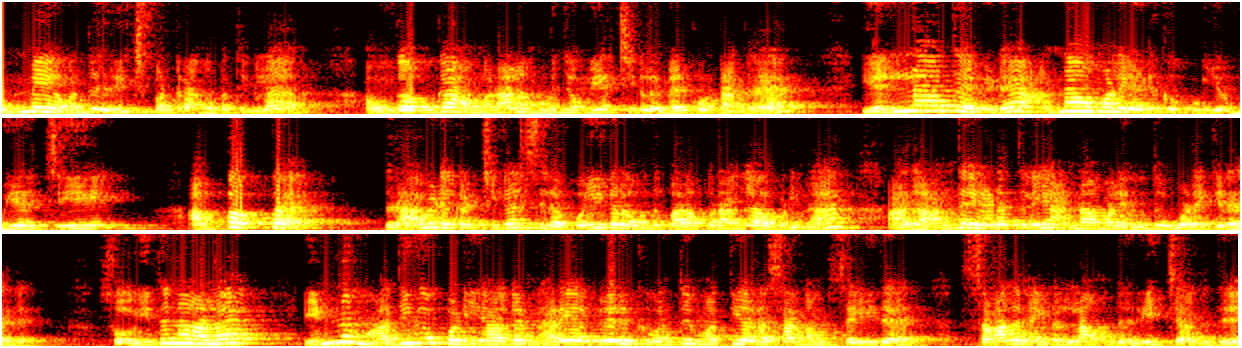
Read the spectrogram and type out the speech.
உண்மையை வந்து ரீச் பண்றாங்க பாத்தீங்களா? அவங்கவுங்க அவங்களால முடிஞ்ச முயற்சிகளை மேற்கொண்டாங்க. எல்லாத்தை விட அண்ணாமலை எடுக்கக்கூடிய முயற்சி அப்பப்ப திராவிட கட்சிகள் சில பொய்களை வந்து பரப்புறாங்க அப்படின்னா அதை அந்த இடத்துலயே அண்ணாமலை வந்து உடைக்கிறாரு. ஸோ இதனால இன்னும் அதிகப்படியாக நிறைய பேருக்கு வந்து மத்திய அரசாங்கம் செய்த சாதனைகள்லாம் வந்து ரீச் ஆகுது.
